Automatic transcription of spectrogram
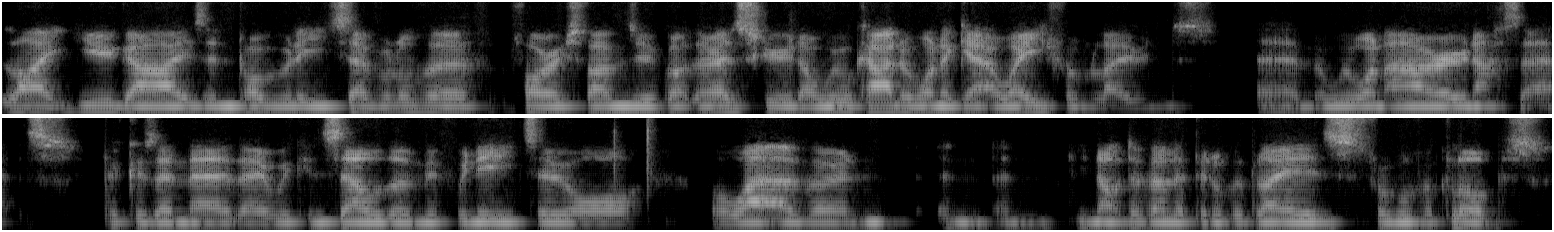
like you guys and probably several other Forest fans who've got their heads screwed on. We will kind of want to get away from loans um, and we want our own assets because then they're there we can sell them if we need to or or whatever. And and, and you're not developing other players from other clubs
